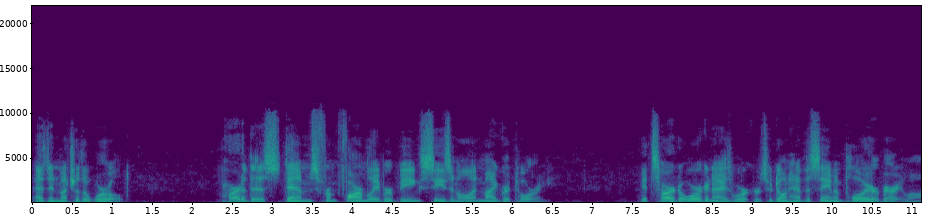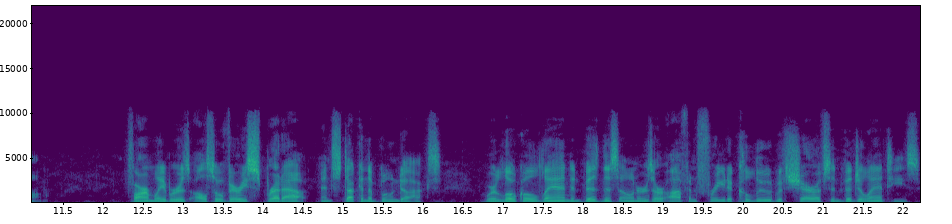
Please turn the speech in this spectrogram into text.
as in much of the world. Part of this stems from farm labor being seasonal and migratory. It's hard to organize workers who don't have the same employer very long. Farm labor is also very spread out and stuck in the boondocks, where local land and business owners are often free to collude with sheriffs and vigilantes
